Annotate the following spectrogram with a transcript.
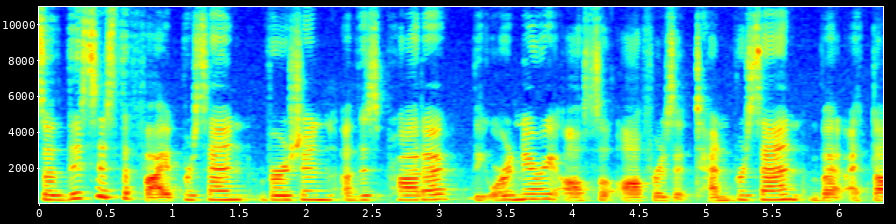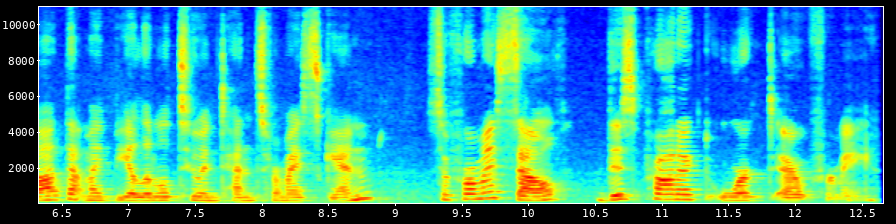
So this is the 5% version of this product. The Ordinary also offers a 10%, but I thought that might be a little too intense for my skin. So for myself, this product worked out for me.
